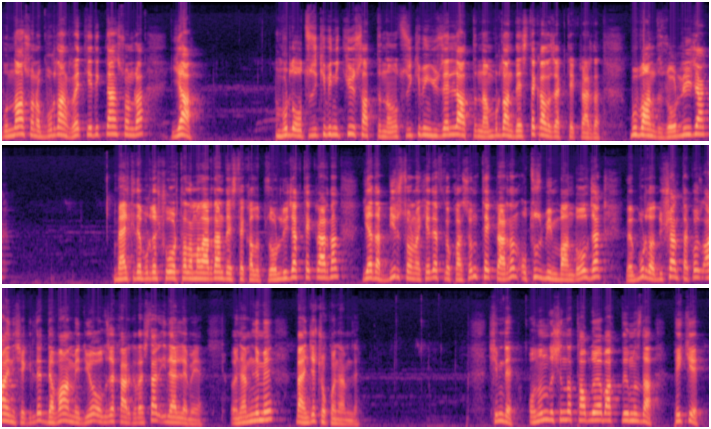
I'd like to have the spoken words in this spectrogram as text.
Bundan sonra buradan red yedikten sonra ya Burada 32.200 hattından 32.150 hattından buradan destek alacak tekrardan. Bu bandı zorlayacak. Belki de burada şu ortalamalardan destek alıp zorlayacak tekrardan ya da bir sonraki hedef lokasyonu tekrardan 30.000 bandı olacak ve burada düşen takoz aynı şekilde devam ediyor olacak arkadaşlar ilerlemeye. Önemli mi? Bence çok önemli. Şimdi onun dışında tabloya baktığımızda peki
